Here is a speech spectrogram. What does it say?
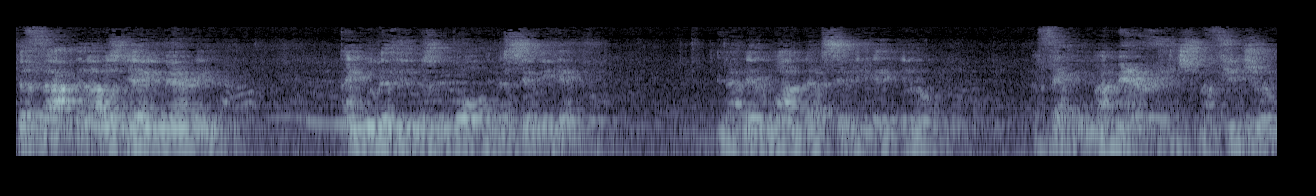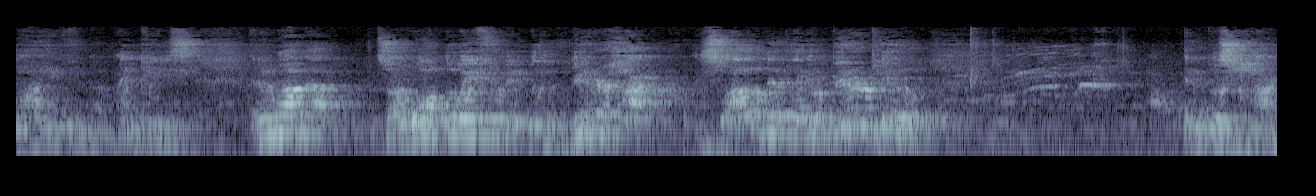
The fact that I was getting married, I knew that he was involved in a syndicate. And I didn't want that syndicate, you know, affecting my marriage, my future wife, and my peace. I didn't want that. So I walked away from it with a bitter heart. I swallowed it like a bitter pill. And it was hard.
